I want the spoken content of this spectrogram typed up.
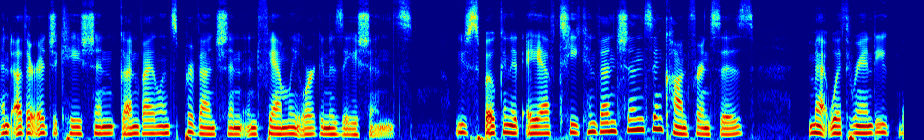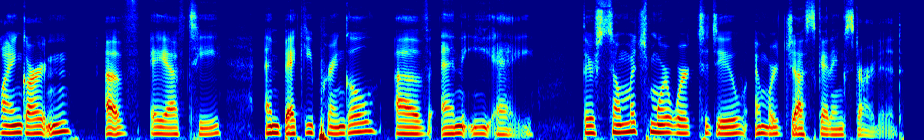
and other education, gun violence prevention, and family organizations. We've spoken at AFT conventions and conferences, met with Randi Weingarten of AFT and Becky Pringle of NEA. There's so much more work to do, and we're just getting started.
